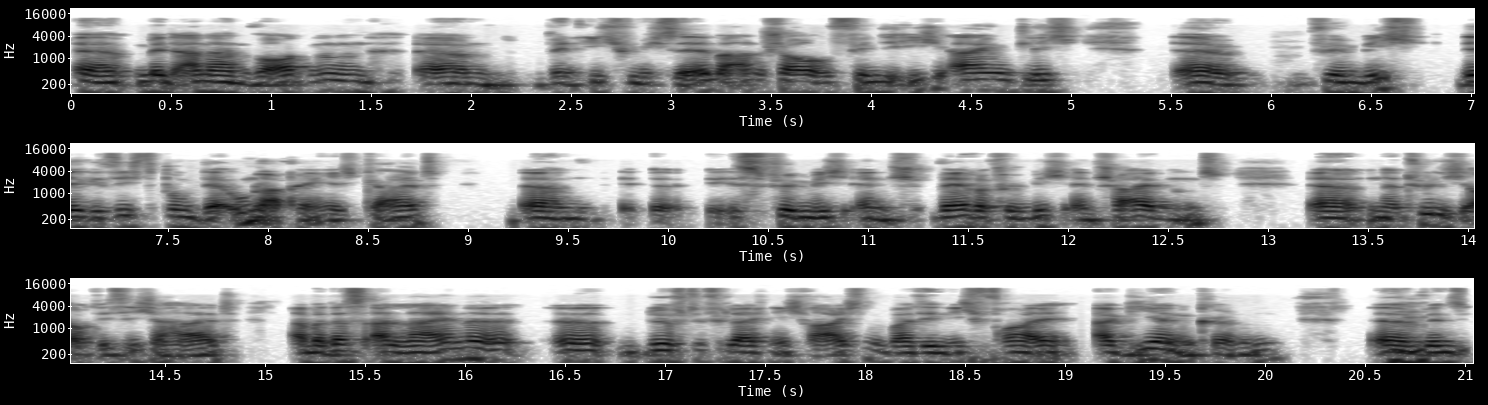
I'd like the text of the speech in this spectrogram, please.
Äh, mit anderen Worten, ähm, wenn ich mich selber anschaue, finde ich eigentlich äh, für mich der Gesichtspunkt der Unabhängigkeit ähm, äh, ist für mich wäre für mich entscheidend. Äh, natürlich auch die Sicherheit, aber das alleine äh, dürfte vielleicht nicht reichen, weil sie nicht frei agieren können, äh, mhm. wenn sie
